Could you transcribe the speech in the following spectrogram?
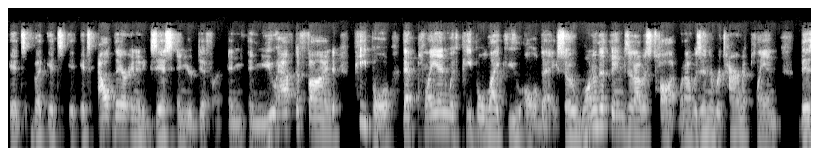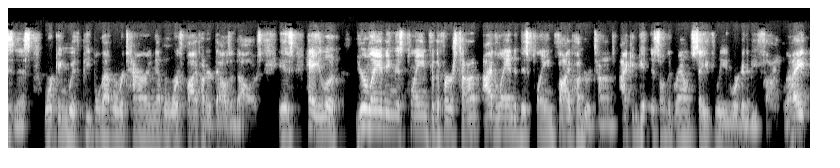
it's but it's it's out there and it exists and you're different. And and you have to find people that plan with people like you all day. So one of the things that i was taught when i was in the retirement plan business working with people that were retiring that were worth $500000 is hey look you're landing this plane for the first time. I've landed this plane 500 times. I can get this on the ground safely and we're going to be fine, right?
